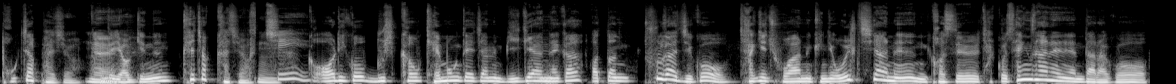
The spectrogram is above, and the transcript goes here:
복잡하죠. 근데 네. 여기는 쾌적하죠. 그치. 그 어리고 무식하고 계몽되지 않은 미개한 음. 애가 어떤 툴 가지고 자기 좋아하는 굉장히 옳지 않은 것을 자꾸 생산해낸다라고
